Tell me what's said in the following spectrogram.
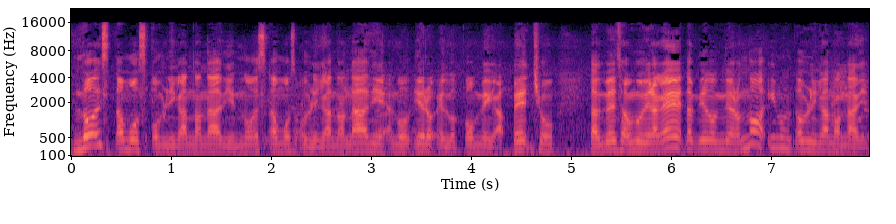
No estamos obligando a nadie, no estamos obligando a nadie, no quiero que lo tomen pecho. Tal vez a uno dirán, eh, también. No, y no está obligando a nadie.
